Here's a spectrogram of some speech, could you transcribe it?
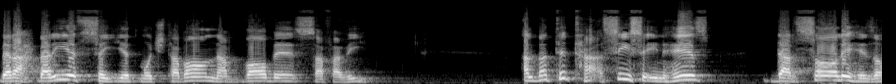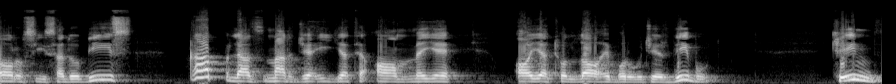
به رهبری سید مجتبا نواب صفوی. البته تأسیس این حزب در سال 1320 قبل از مرجعیت عامه آیت الله بروجردی بود که این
